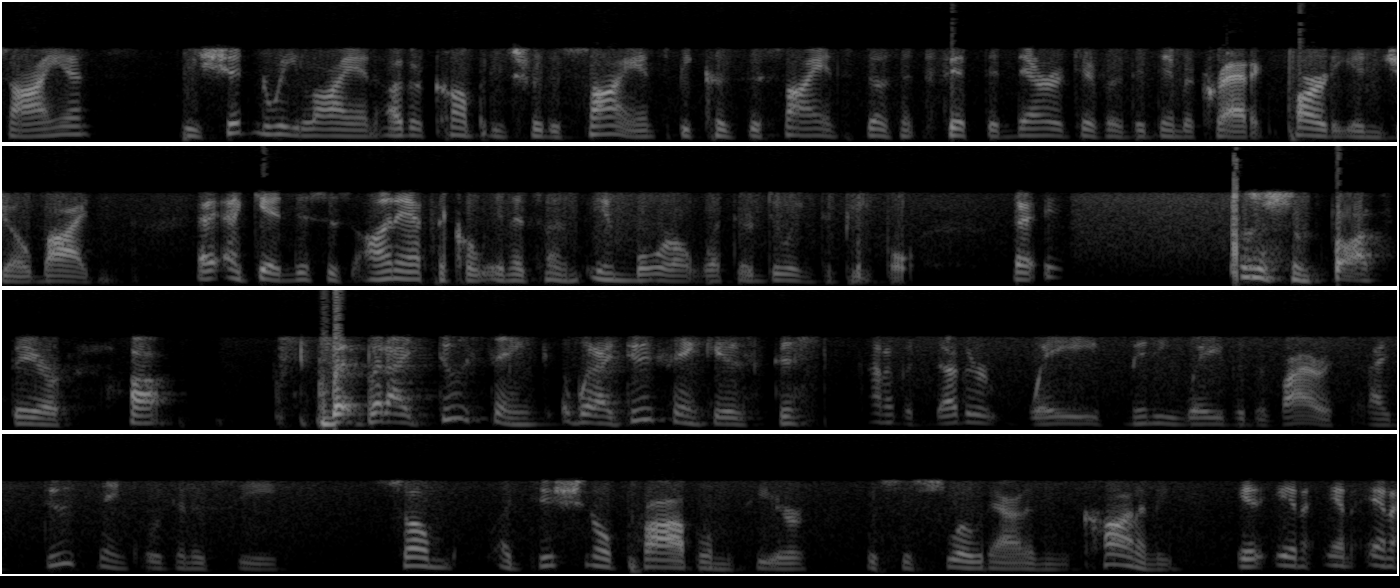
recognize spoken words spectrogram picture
science we shouldn't rely on other companies for the science because the science doesn't fit the narrative of the Democratic Party and Joe Biden. Again, this is unethical and it's immoral what they're doing to people. Uh, those are some thoughts there. Uh, but but I do think what I do think is this kind of another wave, mini wave of the virus, and I do think we're going to see some additional problems here with the slowdown in the economy. And, and, and, and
